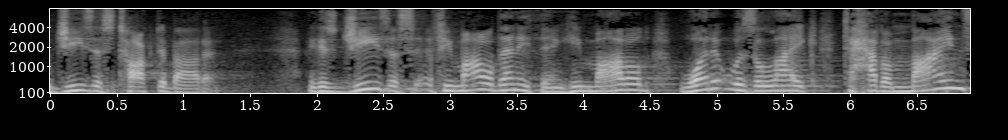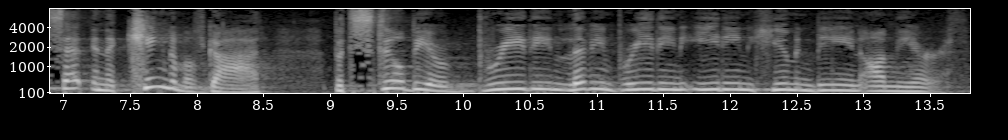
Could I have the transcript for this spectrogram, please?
Jesus talked about it. Because Jesus, if he modeled anything, he modeled what it was like to have a mindset in the kingdom of God, but still be a breathing, living, breathing, eating human being on the earth.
